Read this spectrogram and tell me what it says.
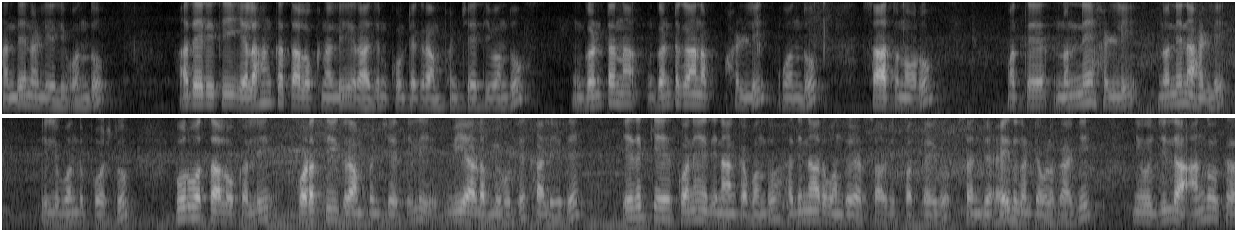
ಹಂದೇನಹಳ್ಳಿಯಲ್ಲಿ ಒಂದು. ಅದೇ ರೀತಿ ಯಲಹಂಕ ತಾಲೂಕಿನಲ್ಲಿ ರಾಜನಕುಂಟೆ ಗ್ರಾಮ ಪಂಚಾಯಿತಿ ಒಂದು, ಗಂಟನ, ಗಂಟಗಾನಹಳ್ಳಿ ಒಂದು, ಸಾತನೂರು ಮತ್ತು ನೊನ್ನೆಹಳ್ಳಿ, ನೊನ್ನೆನಹಳ್ಳಿ ಇಲ್ಲಿ ಒಂದು ಪೋಸ್ಟು. ಪೂರ್ವ ತಾಲೂಕಲ್ಲಿ ಕೊಡತಿ ಗ್ರಾಮ ಪಂಚಾಯತಿಯಲ್ಲಿ ವಿ ಆರ್ ಡಬ್ಲ್ಯೂ ಹುದ್ದೆ ಖಾಲಿ ಇದೆ. ಇದಕ್ಕೆ ಕೊನೆಯ ದಿನಾಂಕ ಬಂದು ಹದಿನಾರು ಒಂದು ಎರಡು ಸಾವಿರದ ಇಪ್ಪತ್ತೈದು, ಸಂಜೆ ಐದು ಗಂಟೆ ಒಳಗಾಗಿ ನೀವು ಜಿಲ್ಲಾ ಅಂಗವಿಕಲ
